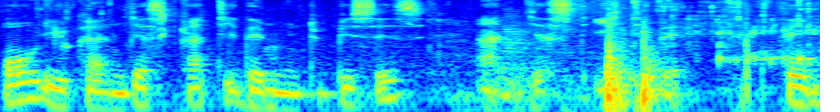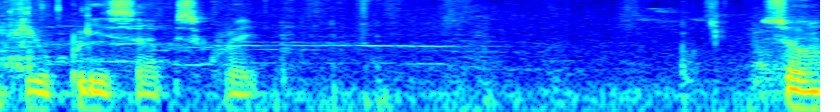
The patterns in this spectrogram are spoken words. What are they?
or you can just cut them into pieces and just eat them. Thank you. Please subscribe. So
